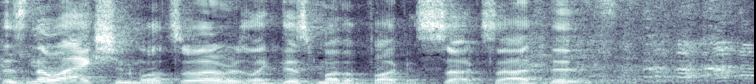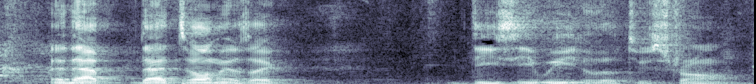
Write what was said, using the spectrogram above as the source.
there's no action whatsoever. It's like this motherfucker sucks. I did. And that that told me I was like, DC weed a little too strong.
